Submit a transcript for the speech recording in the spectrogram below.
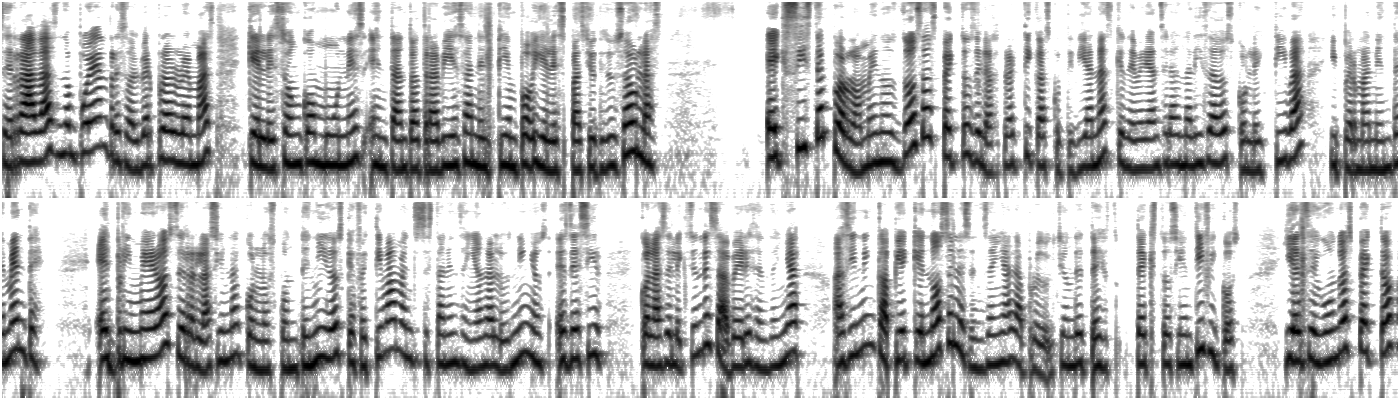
cerradas no pueden resolver problemas que les son comunes en tanto atraviesan el tiempo y el espacio de sus aulas. Existen por lo menos dos aspectos de las prácticas cotidianas que deberían ser analizados colectiva y permanentemente. El primero se relaciona con los contenidos que efectivamente se están enseñando a los niños, es decir, con la selección de saberes enseñar, haciendo hincapié que no se les enseña la producción de textos científicos. Y el segundo aspecto,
